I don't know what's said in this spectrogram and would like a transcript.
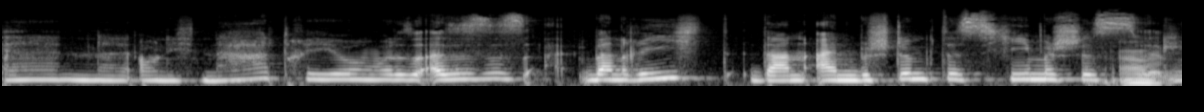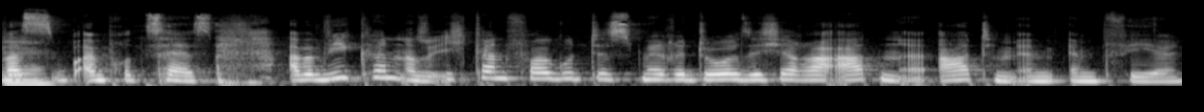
äh, auch nicht Natrium oder so. Also es ist, man riecht dann ein bestimmtes chemisches, okay. was ein Prozess. Aber wir können, also ich kann voll gut das Meridol sicherer Atem, äh, Atem empfehlen.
